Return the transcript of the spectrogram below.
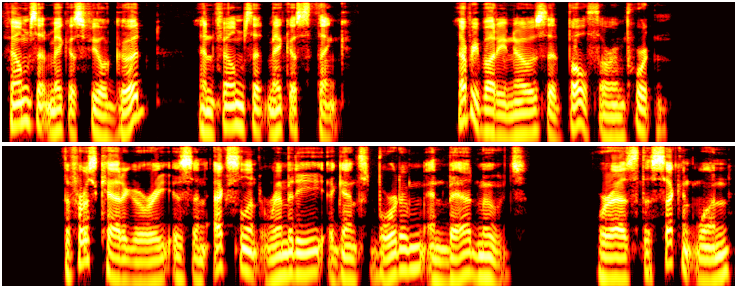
films that make us feel good and films that make us think. Everybody knows that both are important. The first category is an excellent remedy against boredom and bad moods, whereas the second one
